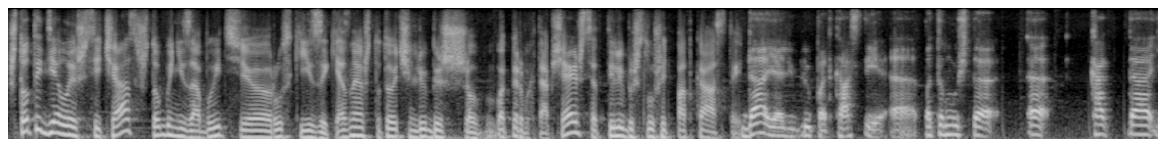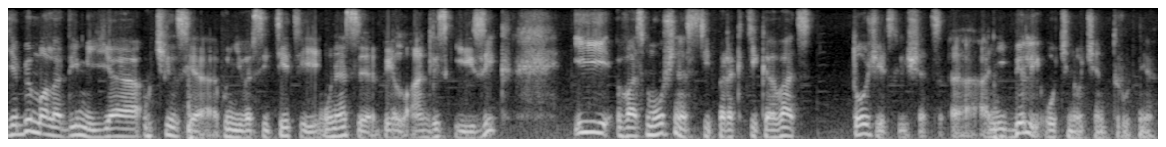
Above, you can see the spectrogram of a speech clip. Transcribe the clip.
Что ты делаешь сейчас, чтобы не забыть э, русский язык? Я знаю, что ты очень любишь, э, во-первых, ты общаешься, ты любишь слушать подкасты. Да, я люблю подкасты, потому что когда я был молодым, я учился в университете, у нас был английский язык, и возможности практиковать тоже слышать, э, они были очень-очень трудные.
